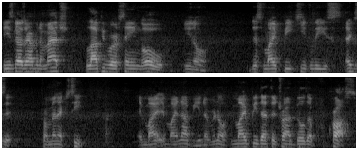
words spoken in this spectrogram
These guys are having a match. A lot of people are saying, oh, you know, this might be Keith Lee's exit from NXT. It might, it might not be. You never know. It might be that they're trying to build up Kross.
